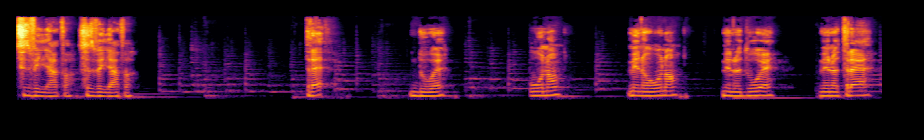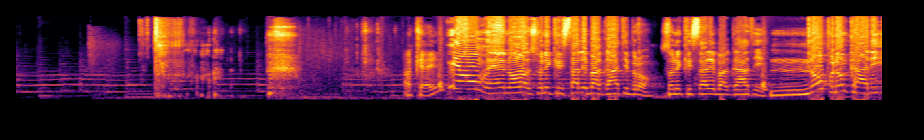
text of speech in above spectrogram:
Si è svegliato, si è svegliato. 3, 2, 1, meno 1, meno 2, meno 3, Ok. Miau. Eh no, sono i cristalli buggati, bro. Sono i cristalli buggati. Nope, non cadi.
